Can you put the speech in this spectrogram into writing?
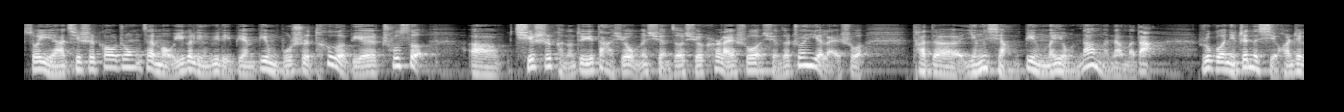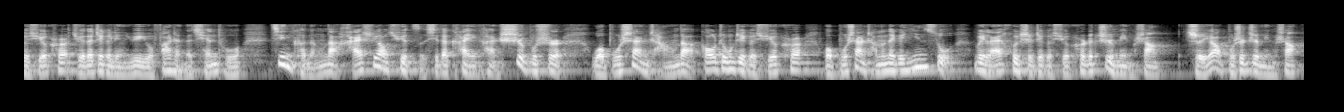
所以啊，其实高中在某一个领域里边并不是特别出色啊。其实可能对于大学我们选择学科来说，选择专业来说，它的影响并没有那么那么大。如果你真的喜欢这个学科，觉得这个领域有发展的前途，尽可能的还是要去仔细的看一看，是不是我不擅长的高中这个学科，我不擅长的那个因素，未来会是这个学科的致命伤。只要不是致命伤，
